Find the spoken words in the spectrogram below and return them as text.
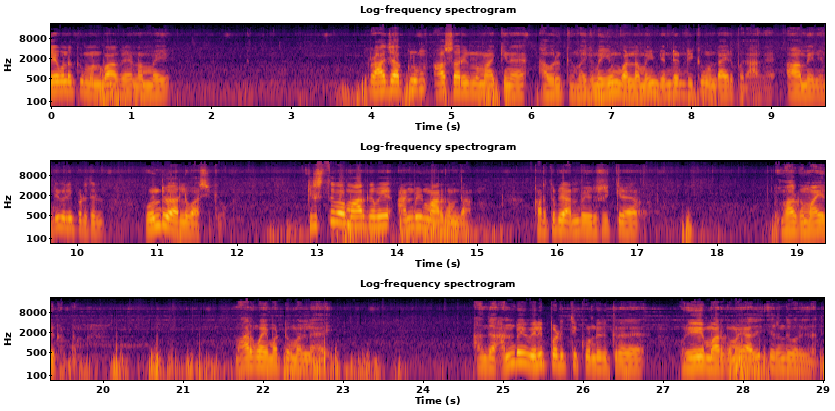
தேவனுக்கு முன்பாக நம்மை ராஜாக்களும் ஆசாரிகளும் ஆக்கின அவருக்கு மகிமையும் வல்லமையும் என்றென்றைக்கும் உண்டாயிருப்பதாக. ஆமேன் என்று வெளிப்படுத்தல் ஒன்று அருள் வாசிக்கிறோம். கிறிஸ்தவ மார்க்கமே அன்பின் மார்க்கம்தான். கருத்துடைய அன்பை ருசிக்கிற மார்க்கமாய் இருக்கட்டும் மார்க்கமாய் மட்டுமல்ல அந்த அன்பை வெளிப்படுத்தி கொண்டிருக்கிற ஒரே மார்க்கமாய் அது இருந்து வருகிறது.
